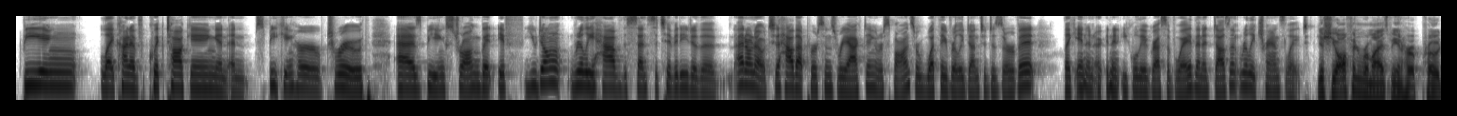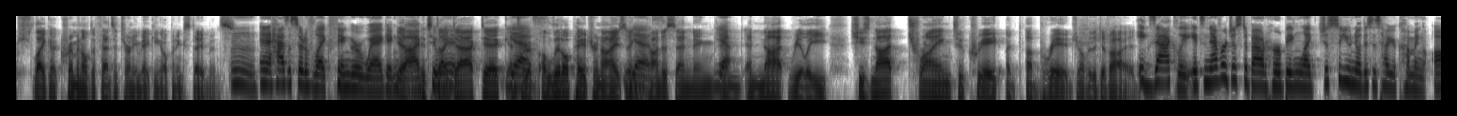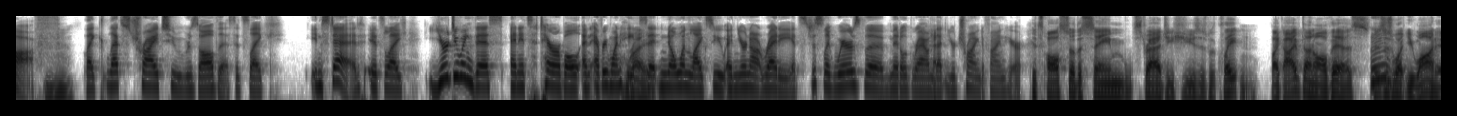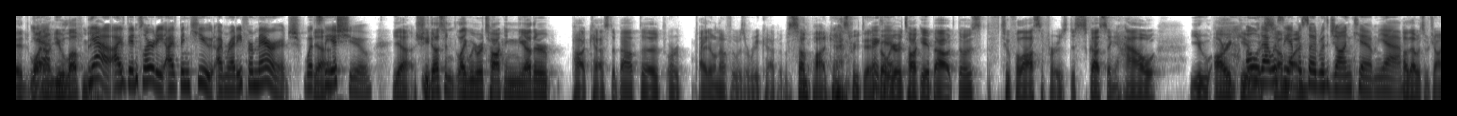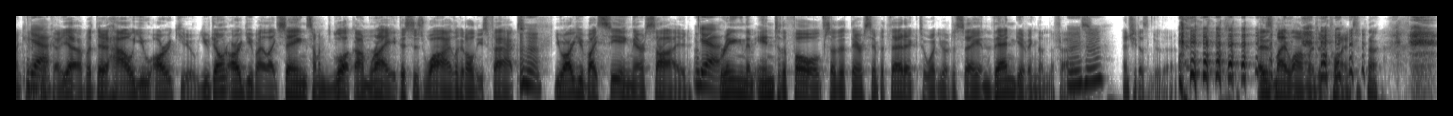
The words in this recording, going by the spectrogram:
being like kind of quick talking and, and speaking her truth as being strong. But if you don't really have the sensitivity to the, I don't know, to how that person's reacting in response or what they've really done to deserve it, like in an, in an equally aggressive way, then it doesn't really translate. Yeah, she often reminds me in her approach like a criminal defense attorney making opening statements. And it has a sort of like finger wagging Yeah, vibe it's to it. didactic and sort of a little patronizing Yes. and condescending Yeah. and and not really she's not trying to create a, a bridge over the divide. Exactly. It's never just about her being like, just so you know, this is how you're coming off. Mm-hmm. Like, let's try to resolve this. It's like, instead, it's like, you're doing this and it's terrible and everyone hates Right. it. No one likes you and you're not ready. It's just like, where's the middle ground that you're trying to find here? It's also the same strategy she uses with Clayton. Like I've done all this. This is what you wanted. Why Mm. Yeah. don't you love me? Yeah, I've been flirty. I've been cute. I'm ready for marriage. What's Yeah. the issue? Yeah, she doesn't like we were talking the other podcast about the or I don't know if it was a recap, it was some podcast we did, but we were talking about those two philosophers discussing how you argue Oh, that was the episode with John Kim. Yeah. Oh, that was with John Kim. Yeah. Okay, yeah, but how you argue. You don't argue by like saying someone, "Look, I'm right. This is why. Look at all these facts." You argue by seeing their side, Mm-hmm. Yeah. bringing them into the fold so that they're sympathetic to what you have to say, and then giving them the facts. Mm-hmm. And she doesn't do that. that is my long-winded point.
